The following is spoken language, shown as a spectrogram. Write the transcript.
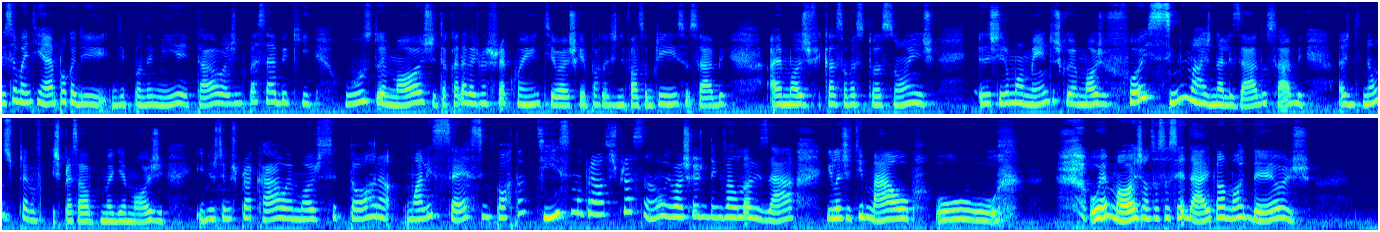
principalmente em época de, de pandemia e tal, a gente percebe que o uso do emoji está cada vez mais frequente. Eu acho que é importante a gente falar sobre isso, sabe? A emojificação das situações. Existiram momentos que o emoji foi sim marginalizado, sabe? A gente não se expressava por meio de emoji. E de uns tempos pra cá, o emoji se torna um alicerce importantíssimo para nossa expressão. Eu acho que a gente tem que valorizar e legitimar o, o emoji na nossa sociedade, pelo amor de Deus.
